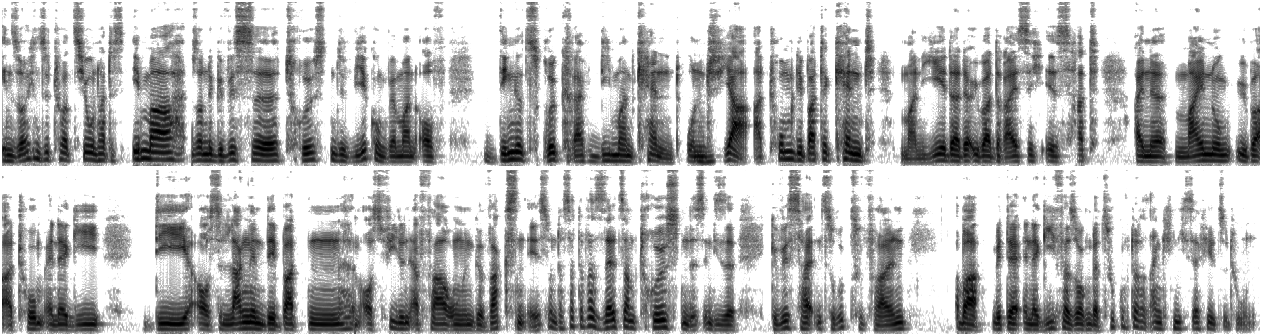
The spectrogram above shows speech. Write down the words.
in solchen Situationen hat es immer so eine gewisse tröstende Wirkung, wenn man auf Dinge zurückgreift, die man kennt. Und mhm. ja, Atomdebatte kennt man. Jeder, der über 30 ist, hat eine Meinung über Atomenergie, die aus langen Debatten, aus vielen Erfahrungen gewachsen ist. Und das hat etwas seltsam Tröstendes, in diese Gewissheiten zurückzufallen. Aber mit der Energieversorgung der Zukunft hat das eigentlich nicht sehr viel zu tun.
